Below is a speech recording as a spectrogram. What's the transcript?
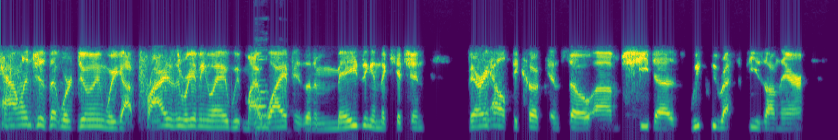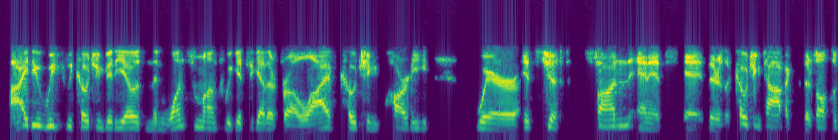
challenges that we're doing. We got prizes we're giving away. We, my oh. wife is an amazing in the kitchen, very healthy cook. And so um, she does weekly recipes on there. I do weekly coaching videos. And then once a month, we get together for a live coaching party where it's just fun and it's it, there's a coaching topic. There's also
